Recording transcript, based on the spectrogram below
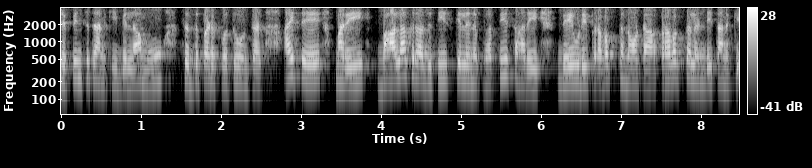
శపించడానికి ఈ బిలాము సిద్ధపడిపోతూ ఉంటాడు. అయితే మరి బాలాకు రాజు తీసుకెళ్ళిన ప్రతిసారి దేవుడి ప్రవక్త నోట ప్రవక్తలండి తనకి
